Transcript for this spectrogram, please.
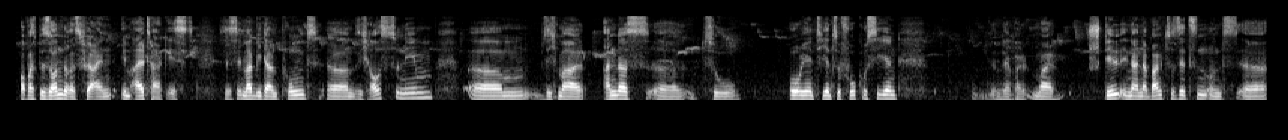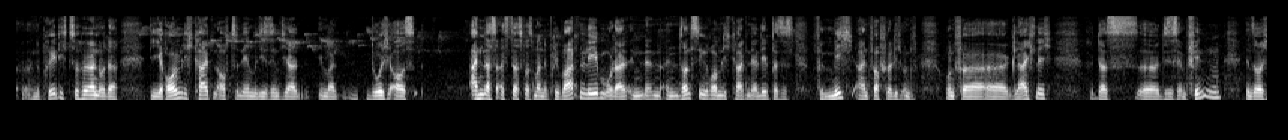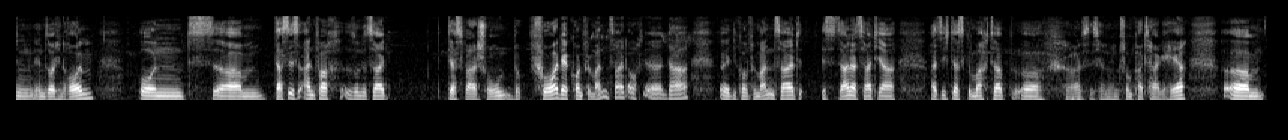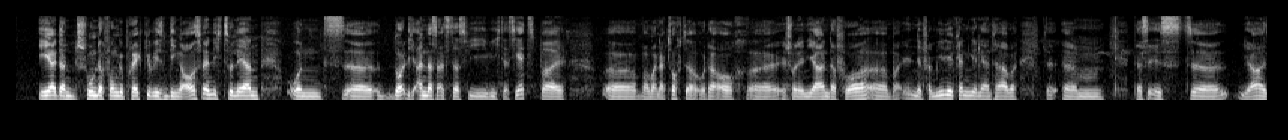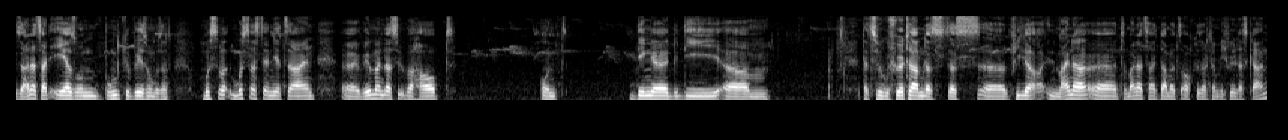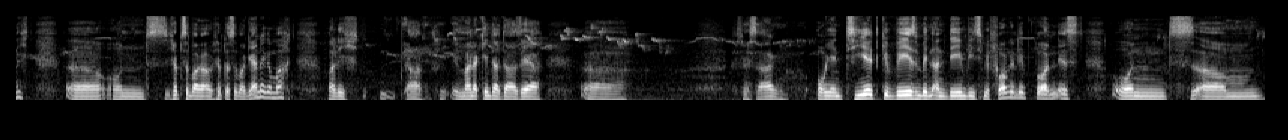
auch was Besonderes für einen im Alltag ist. Es ist immer wieder ein Punkt, äh, sich rauszunehmen, äh, sich mal anders äh, zu orientieren, zu fokussieren, mal, mal, still in einer Bank zu sitzen und äh, eine Predigt zu hören oder die Räumlichkeiten aufzunehmen, die sind ja immer durchaus anders als das, was man im privaten Leben oder in, in, in sonstigen Räumlichkeiten erlebt. Das ist für mich einfach völlig un, unvergleichlich, dass, äh, dieses Empfinden in solchen, in solchen Räumen. Und ähm, das ist einfach so eine Zeit, das war schon vor der Konfirmandenzeit auch äh, da. Äh, die Konfirmandenzeit ist seinerzeit ja, als ich das gemacht habe, äh, ja, das ist ja nun schon ein paar Tage her, ähm, eher dann schon davon geprägt gewesen, Dinge auswendig zu lernen und äh, deutlich anders als das, wie, wie ich das jetzt bei, äh, bei meiner Tochter oder auch äh, schon in Jahren davor äh, in der Familie kennengelernt habe. Ähm, das ist äh, ja seinerzeit eher so ein Punkt gewesen, wo man sagt, muss, muss das denn jetzt sein? Äh, will man das überhaupt? Und Dinge, die ähm, dazu geführt haben, dass, dass äh, viele in meiner, äh, zu meiner Zeit damals auch gesagt haben, ich will das gar nicht. Äh, und ich habe hab das aber gerne gemacht, weil ich ja, in meiner Kindheit da sehr, äh, wie soll ich sagen, orientiert gewesen bin an dem, wie es mir vorgelebt worden ist. Und ähm,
